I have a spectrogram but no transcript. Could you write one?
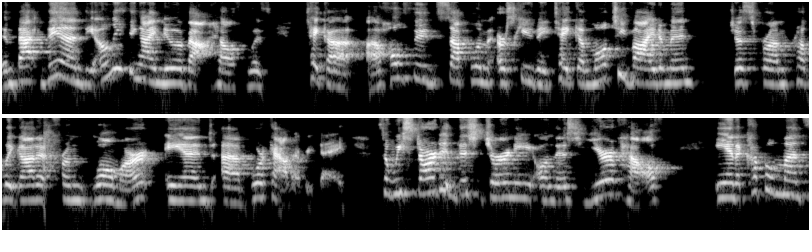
And back then, the only thing I knew about health was take a, a whole food supplement, or excuse me, take a multivitamin just from probably got it from Walmart and uh, work out every day. So we started this journey on this year of health. And a couple months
